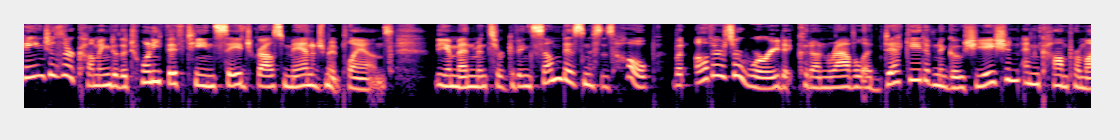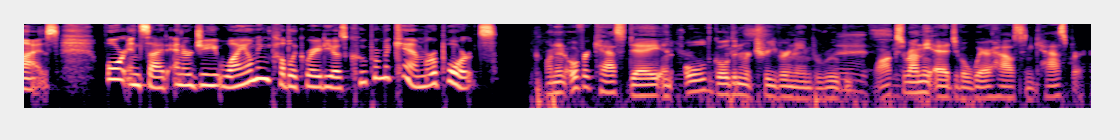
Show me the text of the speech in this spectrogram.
changes are coming to the 2015 sage grouse management plans. The amendments are giving some businesses hope, but others are worried it could unravel a decade of negotiation and compromise. For Inside Energy, Wyoming Public Radio's Cooper McKim reports. On an overcast day, an old golden retriever named Ruby walks around the edge of a warehouse in Casper.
